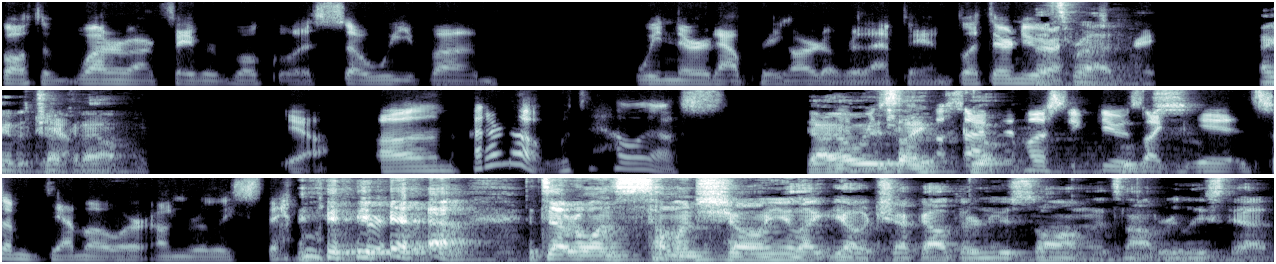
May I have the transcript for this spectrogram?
both of one of our favorite vocalists. So we've um we nerd out pretty hard over that band. But their new That's great. I got to check it out. Yeah. Um I don't know. What the hell else? Yeah, I always like. I've been listening to is like yeah, it's some demo or unreleased thing. yeah, it's everyone. Someone's showing you like, "Yo, check out their new song that's not released yet,"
